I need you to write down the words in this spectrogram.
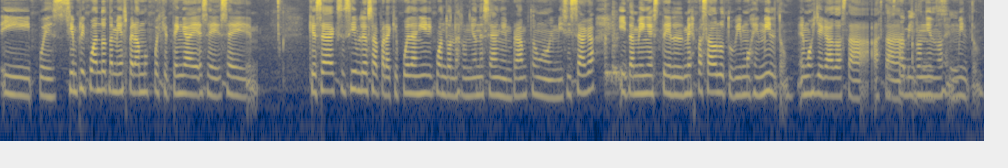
y pues siempre y cuando también esperamos pues que tenga ese, ese que sea accesible, o sea, para que puedan ir cuando las reuniones sean en Brampton o en Mississauga. Y también este el mes pasado lo tuvimos en Milton. Hemos llegado hasta, hasta, reunirnos en Milton.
